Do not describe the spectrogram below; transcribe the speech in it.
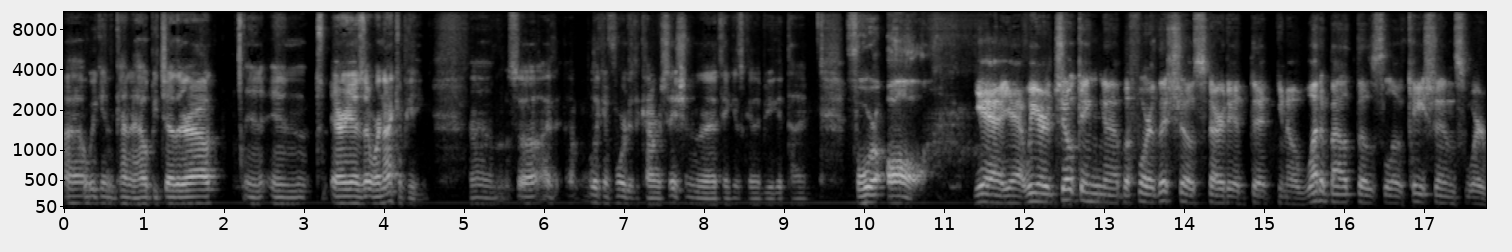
uh, we can kind of help each other out in, in areas that we're not competing. Um, so I, am looking forward to the conversation, and I think it's going to be a good time for all. Yeah, yeah. We are joking uh, before this show started that, you know, what about those locations where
